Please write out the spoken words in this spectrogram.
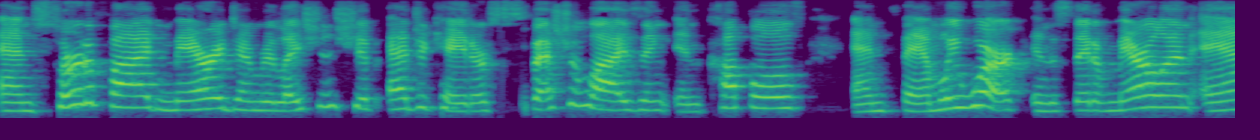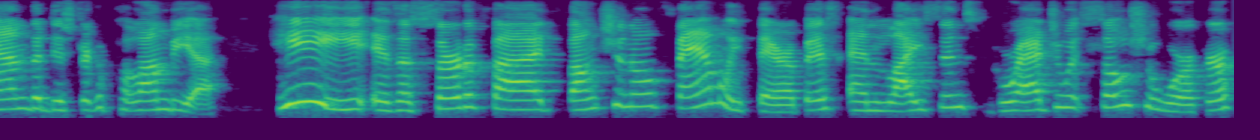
and certified marriage and relationship educator, specializing in couples and family work in the state of Maryland and the District of Columbia. He is a certified functional family therapist and licensed graduate social worker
